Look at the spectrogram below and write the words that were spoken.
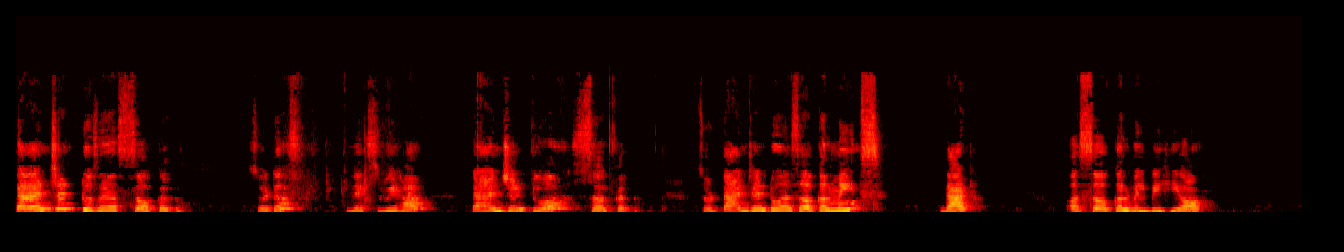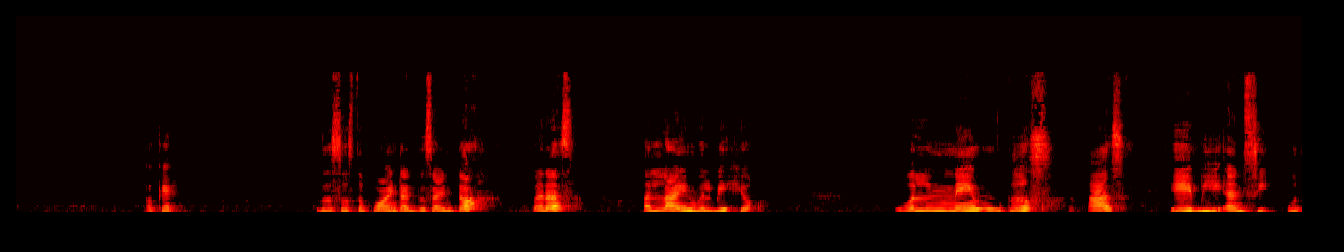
tangent to the circle. So it is next we have tangent to a circle. So tangent to a circle means that a circle will be here. Okay. This is the point at the center whereas a line will be here. We'll name this as A, B and C with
